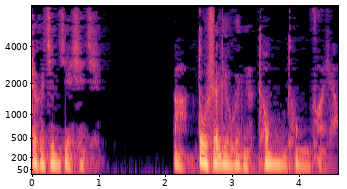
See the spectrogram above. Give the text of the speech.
这个境界现前，啊，都是六个人通通放下。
